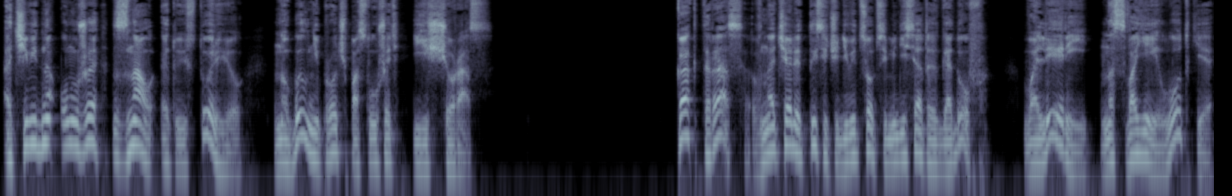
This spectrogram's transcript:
Очевидно, он уже знал эту историю, но был не прочь послушать еще раз. Как-то раз в начале 1970-х годов Валерий на своей лодке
